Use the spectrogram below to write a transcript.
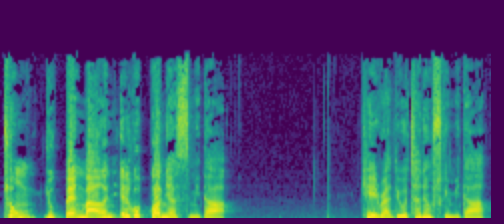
총 647건이었습니다. K라디오 전영숙입니다.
